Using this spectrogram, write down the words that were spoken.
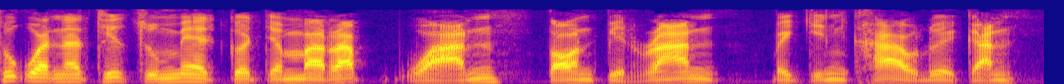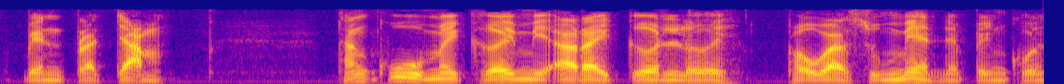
ทุกวันอาทิตย์สุมเมธก็จะมารับหวานตอนปิดร้านไปกินข้าวด้วยกันเป็นประจำ ทั้งคู่ไม่เคยมีอะไรเกินเลย เพราะว่าสุมเมธเนี่ยเป็นคน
